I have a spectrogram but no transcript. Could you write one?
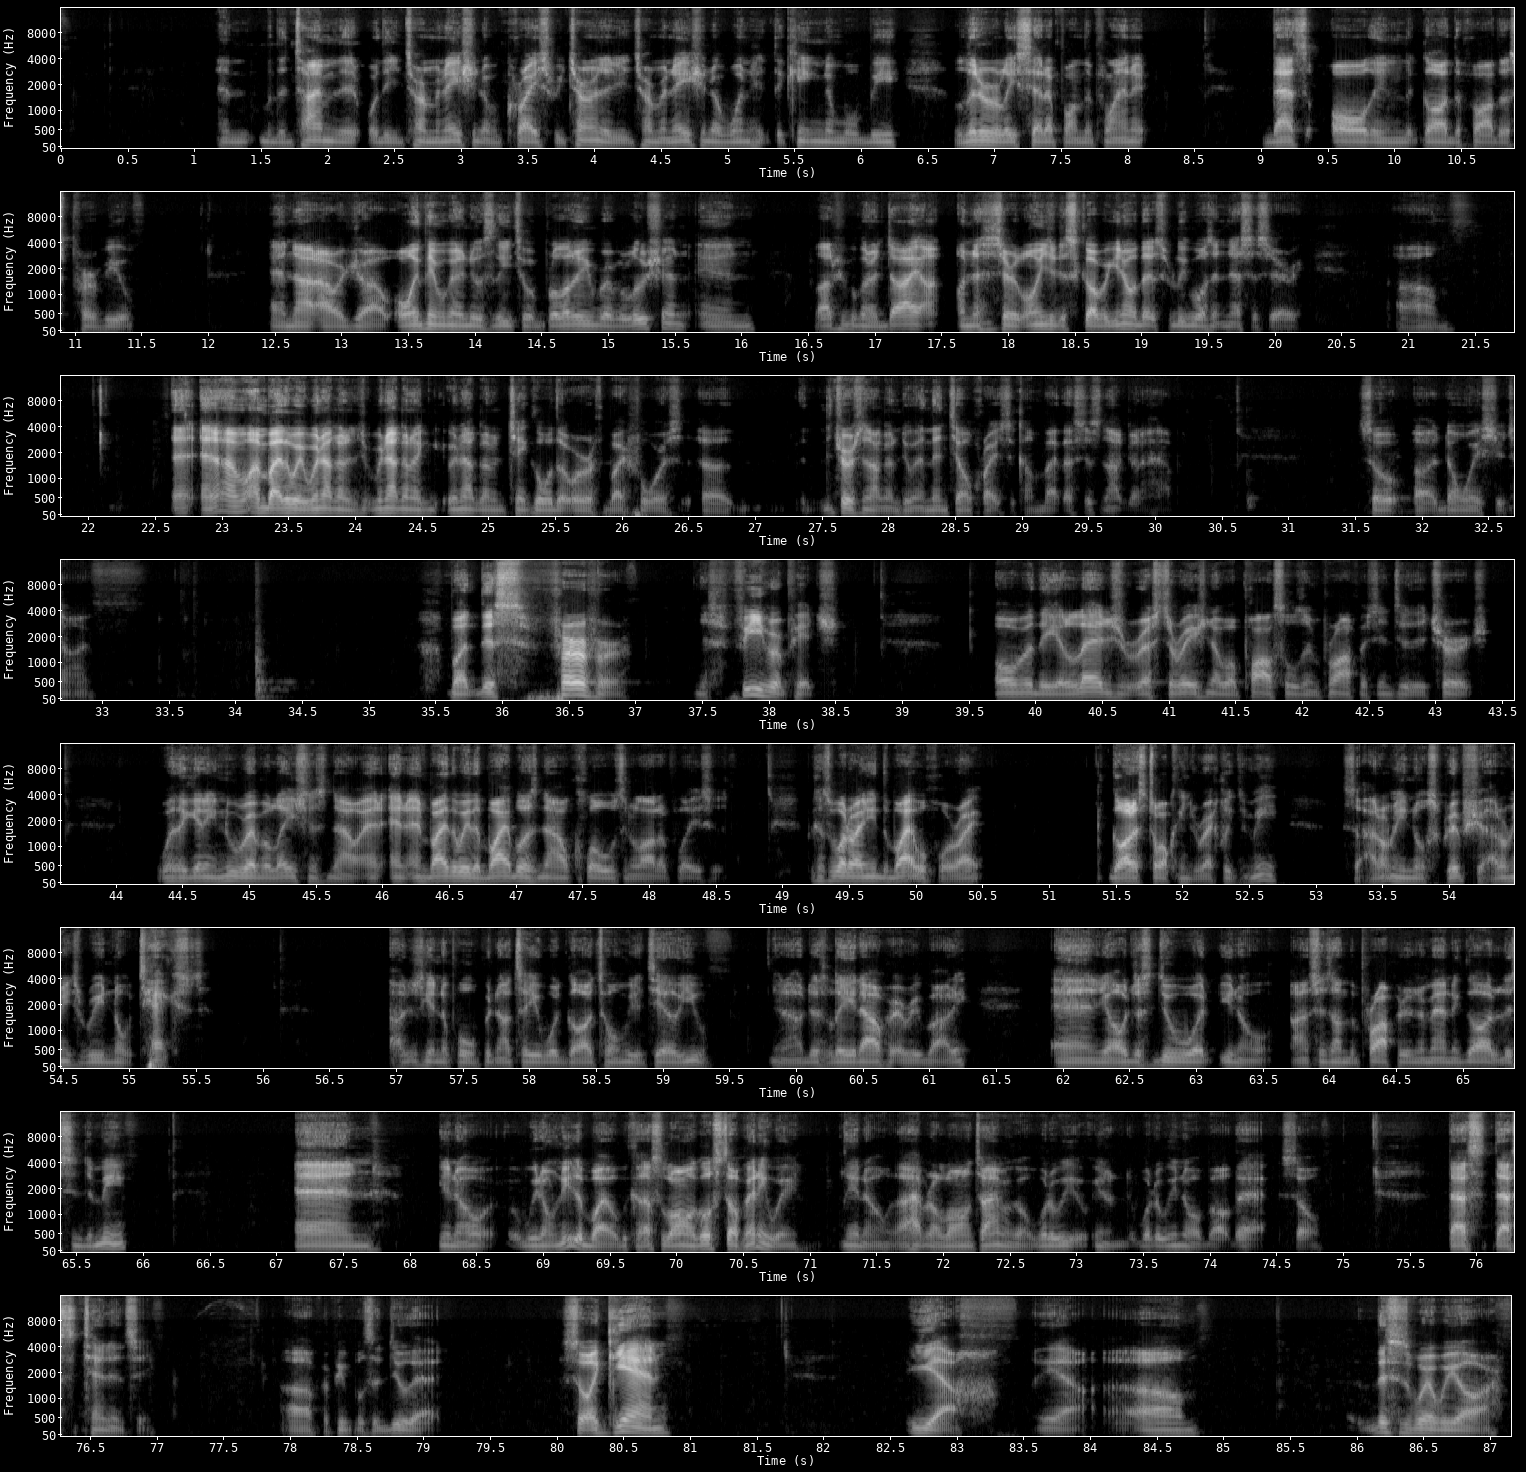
And with the time that, or the determination of Christ's return, the determination of when the kingdom will be literally set up on the planet, that's all in God the Father's purview and not our job. Only thing we're going to do is lead to a bloody revolution, and a lot of people are going to die unnecessarily, only to discover, you know, this really wasn't necessary. Um, and, and, and, by the way, we're not going to we're not going to we're not going to take over the earth by force. Uh, the church is not going to do it, and then tell Christ to come back. That's just not going to happen. So uh, don't waste your time. But this fervor, this fever pitch over the alleged restoration of apostles and prophets into the church, where they're getting new revelations now. And, and, and by the way, the Bible is now closed in a lot of places. Because what do I need the Bible for, right? God is talking directly to me. So I don't need no scripture. I don't need to read no text. I'll just get in the pulpit and I'll tell you what God told me to tell you. You know, just lay it out for everybody and y'all just do what you know. Uh, since I'm the prophet and the man of God, listen to me. And you know, we don't need the Bible because that's long ago stuff anyway. You know, that happened a long time ago. What do we, you know, what do we know about that? So that's that's the tendency uh, for people to do that. So again, yeah, yeah. Um, this is where we are.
